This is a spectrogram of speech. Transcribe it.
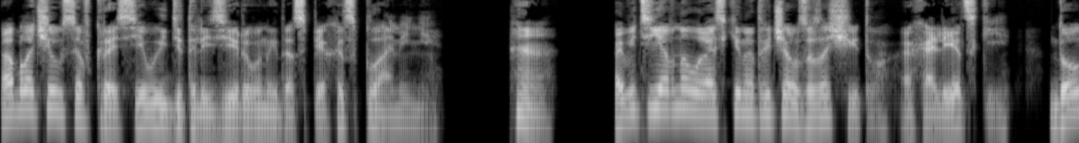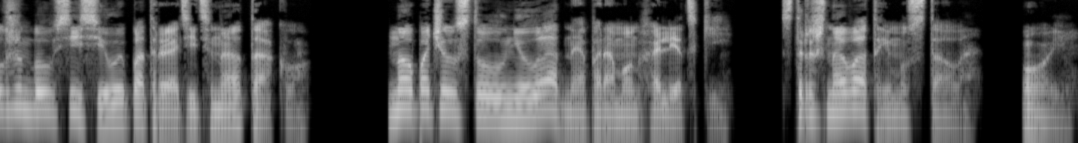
облачился в красивый детализированный доспех из пламени. Хм, а ведь явно Ласькин отвечал за защиту, а Халецкий должен был все силы потратить на атаку. Но почувствовал неладное Парамон Халецкий. Страшновато ему стало. Ой,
